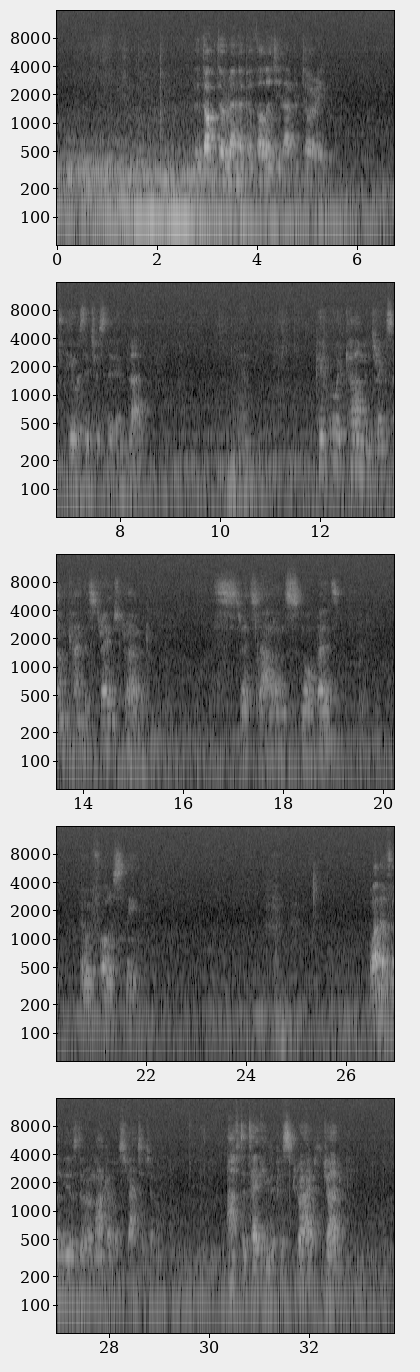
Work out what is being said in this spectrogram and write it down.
The doctor ran a pathology laboratory. He was interested in blood. And people would come and drink some kind of strange drug, stretched out on small beds. They would fall asleep. One of them used a remarkable stratagem. After taking the prescribed drug,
